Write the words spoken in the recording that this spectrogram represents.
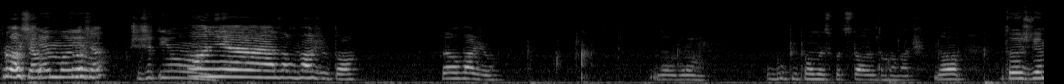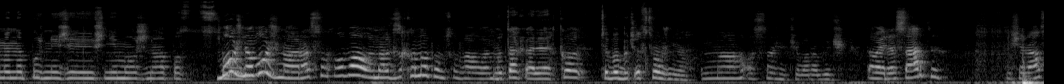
proszę, Siema, proszę. Przyszedł i on. O nie, zauważył to. Zauważył. Dobra. Głupi pomysł pod stołem to chować. No, to już wiemy na później, że już nie można pod... Można, można, raz schowałem, nawet za kanapą schowałem. No tak, ale Tylko, trzeba być ostrożnie. no, ostrożnie trzeba robić. Dawaj, restart. Jeszcze raz.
